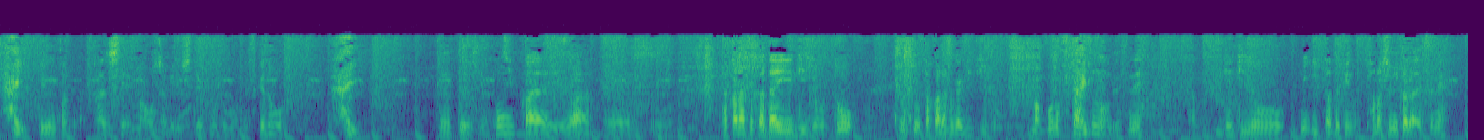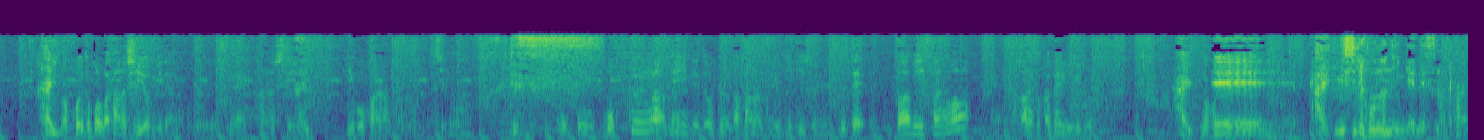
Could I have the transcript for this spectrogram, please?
はい。というのに関して、まあ、おしゃべりしていこうと思うんですけど、はい。えーっとですね、今回は、えーっと、宝塚大劇場と東京宝塚劇場、まあ、この2つのですね、あの劇場に行った時の楽しみ方ですね。はい。まあ、こういうところが楽しいよみたいなことをですね、話してはいいこうかなと思うんですけど、です。えっと、僕はメインで東京宝塚劇場に行ってて、バービーさんはえー宝塚大劇場。はいの。えー、はい。西日本の人間ですので。はい。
